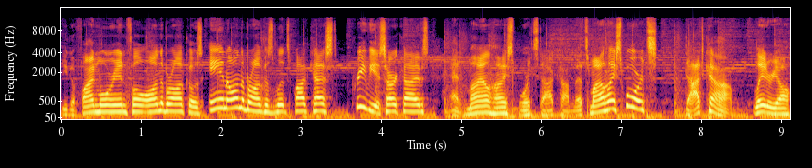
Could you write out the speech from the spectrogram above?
You can find more info on the Broncos and on the Broncos Blitz podcast previous archives at milehighsports.com. That's milehighsports.com. Later, y'all.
